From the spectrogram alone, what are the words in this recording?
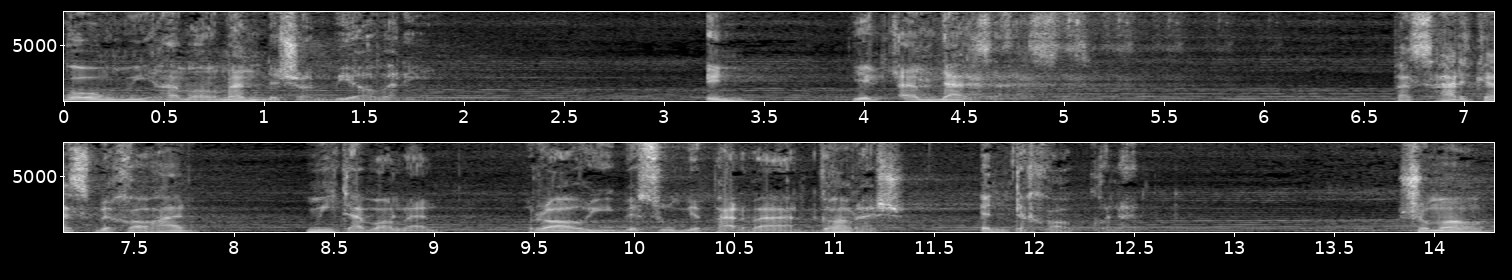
قومی همانندشان بیاوریم. این یک اندرز است. پس هر کس بخواهد می‌تواند راهی به سوی پروردگارش انتخاب کند. شما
